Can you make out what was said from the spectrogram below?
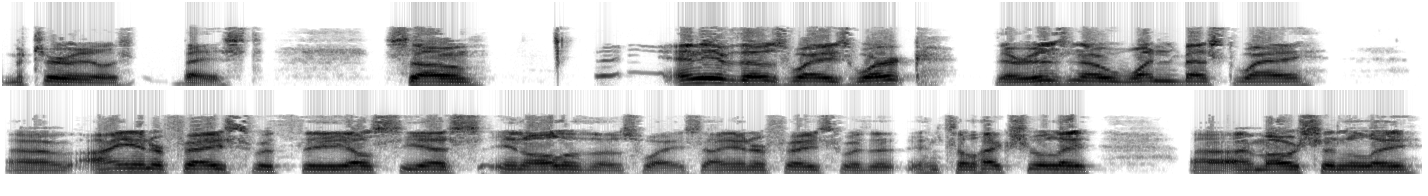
materialist based. So any of those ways work. There is no one best way. Uh, I interface with the LCS in all of those ways. I interface with it intellectually, uh, emotionally.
